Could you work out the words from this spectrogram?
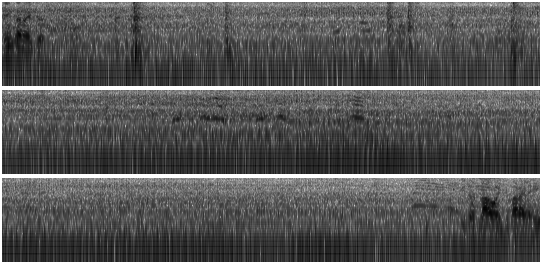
जिंका नाही तर इथं लावायची भरायला ही.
